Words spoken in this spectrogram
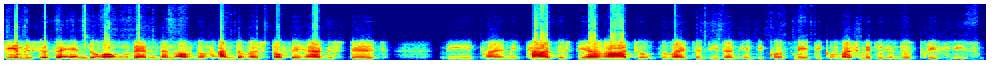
chemische Veränderungen werden dann auch noch andere Stoffe hergestellt, wie Palmitate, Stearate und so weiter, die dann in die Kosmetik- und Waschmittelindustrie fließen.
